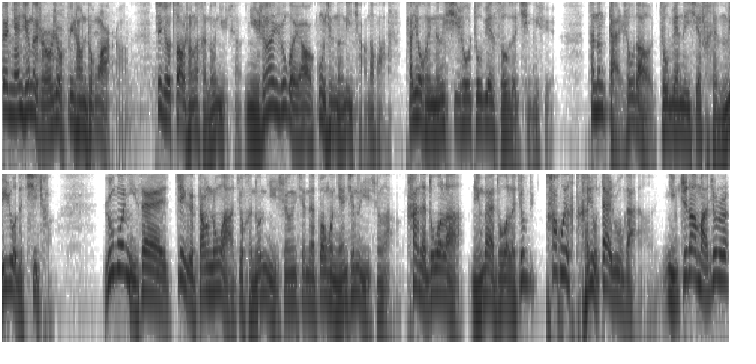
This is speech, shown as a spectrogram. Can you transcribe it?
在年轻的时候就非常中二啊，这就造成了很多女生。女生如果要共情能力强的话，她就会能吸收周边所有的情绪。她能感受到周边的一些很微弱的气场。如果你在这个当中啊，就很多女生现在，包括年轻的女生啊，看得多了，明白多了，就她会很有代入感啊。你知道吗？就是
